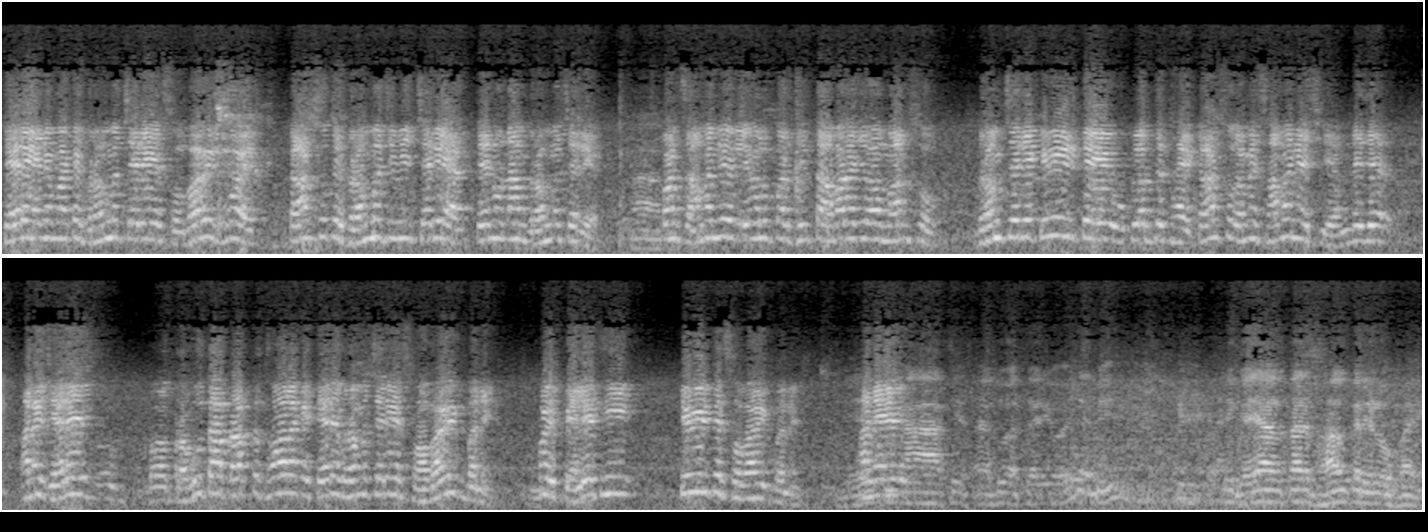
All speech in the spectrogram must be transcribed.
ત્યારે એને માટે બ્રહ્મચર્ય સ્વાભાવિક હોય કારણ શું કે બ્રહ્મ ચર્યા તેનું નામ બ્રહ્મચર્ય. પણ સામાન્ય લેવલ પર જીવતા અમારા જેવા માણસો બ્રહ્મચર્ય કેવી રીતે ઉપલબ્ધ થાય કારણ શું? અમે સામાન્ય છીએ. અમને જે અને જયારે પ્રભુતા પ્રાપ્ત થવા લાગે ત્યારે બ્રહ્મચર્ય સ્વાભાવિક બને. પણ પહેલેથી કેવી રીતે સ્વાભાવિક બને? અને સાધુ આચાર્ય હોય ને ગયા અવતારે ભાવ કરેલો હોય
